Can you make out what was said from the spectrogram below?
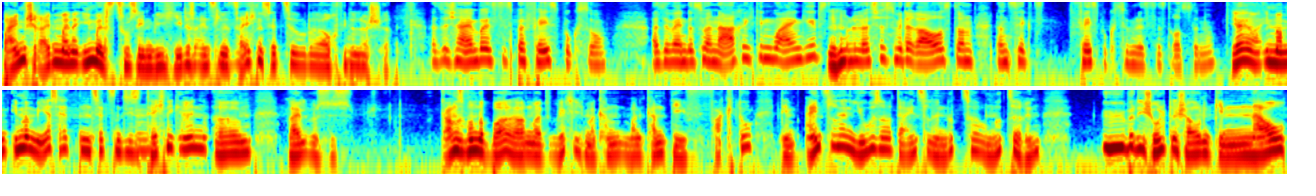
beim Schreiben meiner E-Mails zusehen, wie ich jedes einzelne Zeichen setze oder auch wieder lösche. Also scheinbar ist es bei Facebook so. Also wenn du so eine Nachricht irgendwo eingibst Mhm. und du löscht es wieder raus, dann, dann sieht Facebook zumindest das trotzdem. Ne? Ja, ja, immer, immer mehr Seiten setzen diese Mhm. Technik ein, ähm, weil es ist ganz wunderbar, da hat man wirklich, man kann, man kann de facto dem einzelnen User, der einzelnen Nutzer und Nutzerin über die Schulter schauen, genau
